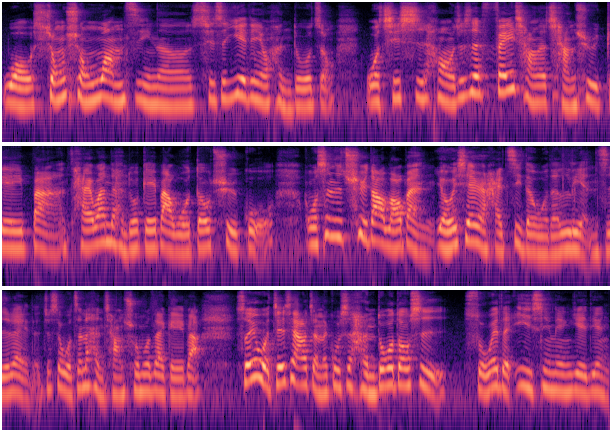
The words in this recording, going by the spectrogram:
我熊熊忘记呢。其实夜店有很多种，我其实哈就是非常的常去 gay bar，台湾的很多 gay bar 我都去过，我甚至去到老板有一些人还记得我的脸之类的，就是我真的很常出没在 gay bar，所以我接下来要讲的故事很多都是所谓的异性恋夜店，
